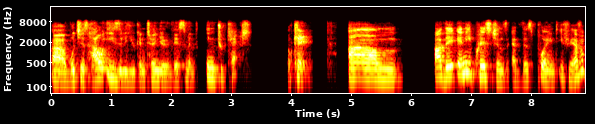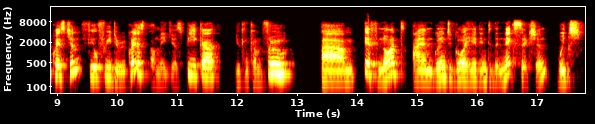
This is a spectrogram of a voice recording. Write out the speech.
uh, which is how easily you can turn your investment into cash. Okay. Um, are there any questions at this point? If you have a question, feel free to request. I'll make you a speaker. You can come through. Um, if not, I am going to go ahead into the next section, which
